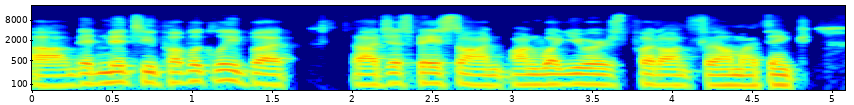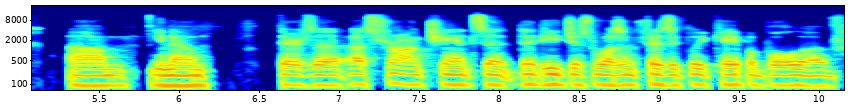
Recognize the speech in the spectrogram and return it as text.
um, admit to publicly, but uh, just based on on what Ewers put on film, I think um, you know there's a, a, strong chance that that he just wasn't physically capable of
